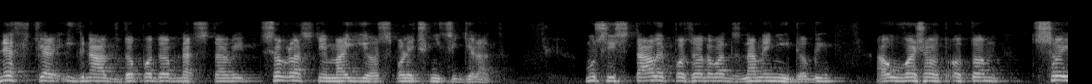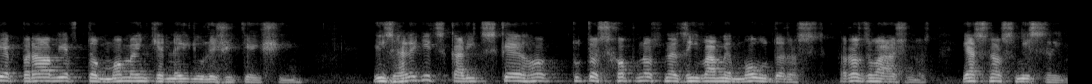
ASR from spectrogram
nechtěl Ignác dopodobna stavit, co vlastně mají jeho společníci dělat. Musí stále pozorovat znamení doby a uvažovat o tom, co je právě v tom momentě nejdůležitější. I z hlediska lidského tuto schopnost nazýváme moudrost, rozvážnost, jasnost myslí.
